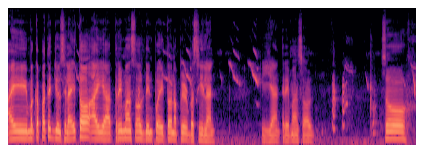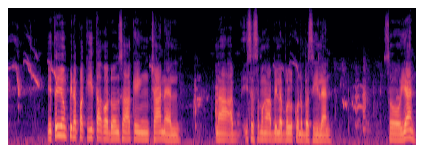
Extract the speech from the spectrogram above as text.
Ay magkapatid yun sila. Ito ay 3 months old din po ito na pure basilan. Yan, 3 months old. So ito yung pinapakita ko doon sa aking channel na isa sa mga available ko na basilan. So yan.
